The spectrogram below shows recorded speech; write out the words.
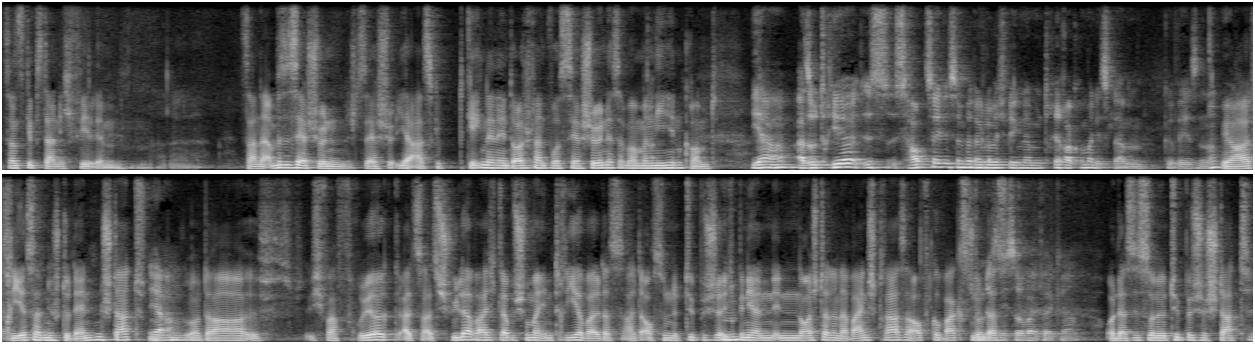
Sonst gibt es da nicht viel im äh, Sande. Aber es ist sehr schön, sehr schön. Ja, es gibt Gegenden in Deutschland, wo es sehr schön ist, aber man nie hinkommt. Ja, also Trier ist, ist hauptsächlich sind wir da, glaube ich, wegen einem Trierer Comedy Slam gewesen, ne? Ja, Trier ist halt eine Studentenstadt. Ja. Ne? Da, ich war früher, als, als Schüler war ich, glaube ich, schon mal in Trier, weil das halt auch so eine typische, ich bin ja in, in Neustadt an der Weinstraße aufgewachsen und das ist nicht so weit weg, ja. und das ist so eine typische Stadt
